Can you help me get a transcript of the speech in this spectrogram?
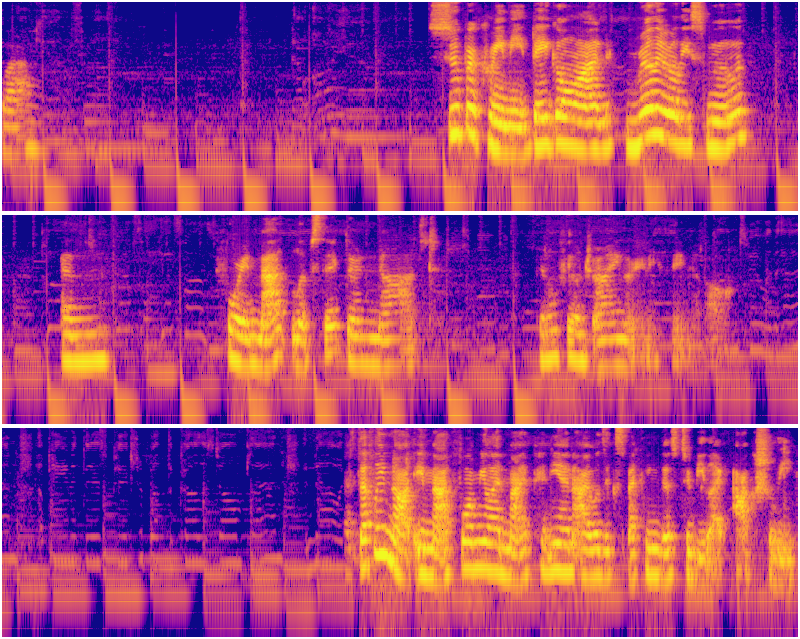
Wow. super creamy. They go on really, really smooth. And for a matte lipstick, they're not, they don't feel drying or anything at all. It's definitely not a matte formula in my opinion. I was expecting this to be like actually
